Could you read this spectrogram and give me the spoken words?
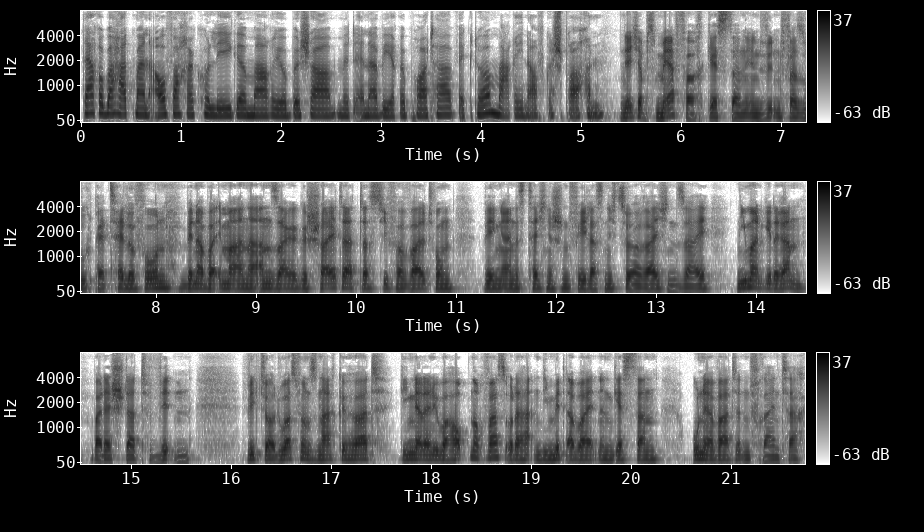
Darüber hat mein Aufwacherkollege Mario Büscher mit NRW-Reporter Viktor Marinov gesprochen. Ja, ich habe es mehrfach gestern in Witten versucht per Telefon, bin aber immer an der Ansage gescheitert, dass die Verwaltung wegen eines technischen Fehlers nicht zu erreichen sei. Niemand geht ran bei der Stadt Witten. Viktor, du hast für uns nachgehört. Ging da denn überhaupt noch was oder hatten die Mitarbeitenden gestern unerwarteten freien Tag?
